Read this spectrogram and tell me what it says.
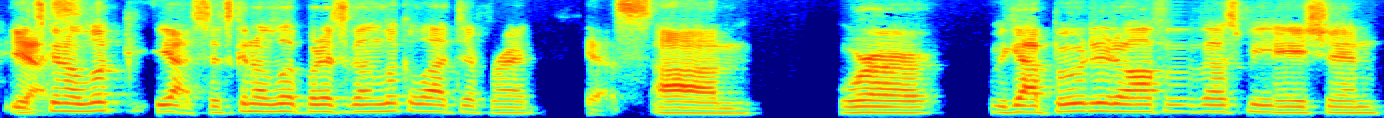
Yes. It's gonna look yes, it's gonna look, but it's gonna look a lot different. yes. Um, where we got booted off of SB Nation.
